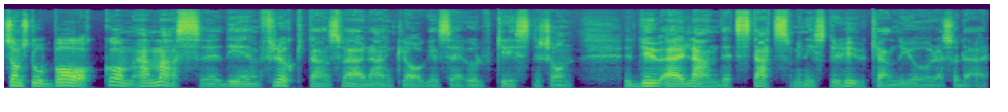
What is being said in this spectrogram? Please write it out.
som står bakom Hamas. Eh, Det är en fruktansvärd anklagelse, Ulf Kristersson. Du är landets statsminister, hur kan du göra så där?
